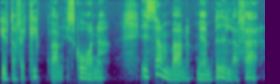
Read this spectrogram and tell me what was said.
utanför Klippan i Skåne i samband med en bilaffär.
